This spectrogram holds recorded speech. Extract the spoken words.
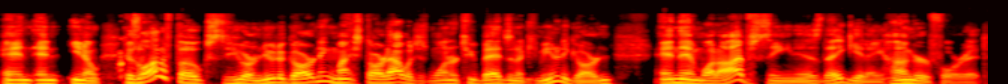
And and you know, because a lot of folks who are new to gardening might start out with just one or two beds in a community garden. And then what I've seen is they get a hunger for it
